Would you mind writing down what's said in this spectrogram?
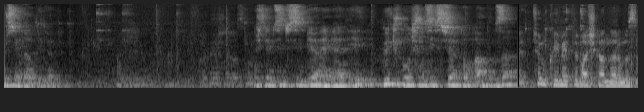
Hüseyin davet ediyorum. Üç temsilcisinin bir araya geldiği güç buluşması istişare toplantımıza Tüm kıymetli başkanlarımızı,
